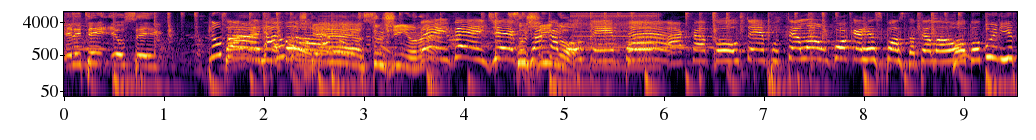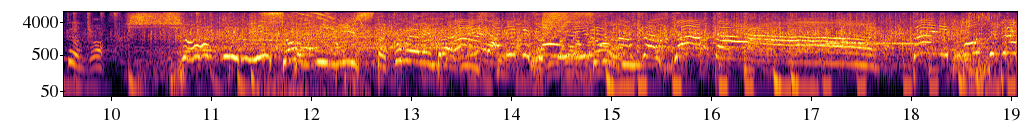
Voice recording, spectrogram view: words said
Ele tem... Eu sei. Não vai, Tá não bom. Acho que vai. é sujinho, né? Vem, vem, Diego, já Sujinho. acabou o tempo. Acabou o tempo. Telão, qual que é a resposta, telão? Roupa bonito. Chauvinista. Chauvinista. Como é lembrar Eu disso? sabia que existia isso nossas gatas. Dani, ponto pra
